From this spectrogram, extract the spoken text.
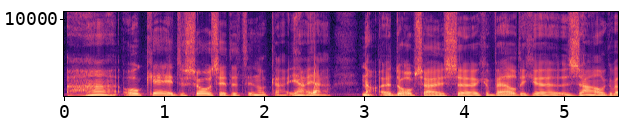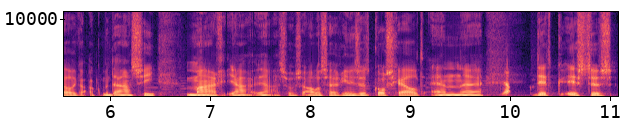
Ah, oké. Okay. Dus zo zit het in elkaar. Ja, ja. ja. Nou, het dorpshuis, uh, geweldige zaal, geweldige accommodatie. Maar ja, ja zoals alles herinneren is het kost geld. En uh, ja. Dit is dus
